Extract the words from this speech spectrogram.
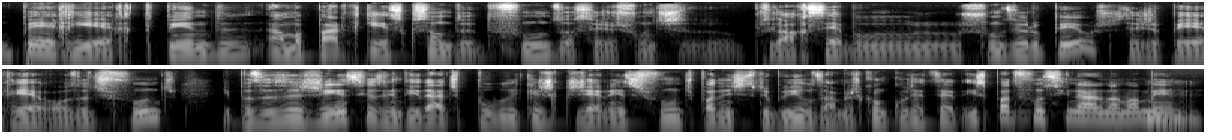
O PRR depende, há uma parte que é a execução de, de, fundos, ou seja, os fundos, Portugal recebe os fundos europeus, seja PRR ou os outros fundos, e depois as agências, as entidades públicas que gerem esses fundos podem distribuí-los, há mais concursos, etc. Isso pode funcionar normalmente. Uhum.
